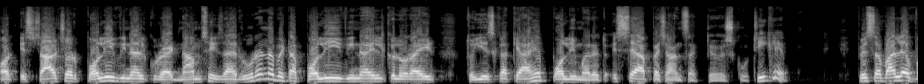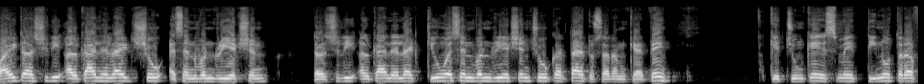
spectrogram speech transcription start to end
और स्टार्च और पॉलीविनाइल क्लोराइड नाम से ज़ाहिर हो रहा है ना बेटा पॉलीविनाइल क्लोराइड तो ये इसका क्या है? पॉलीमर है। तो इससे आप पहचान सकते हो इसको, ठीक है? फिर सवाल है why tertiary alkyl halide show S N one reaction tertiary alkyl halide क्यों S N one reaction show करता है? तो सर हम कहते हैं कि चूँकि इसमें तीनों तरफ़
